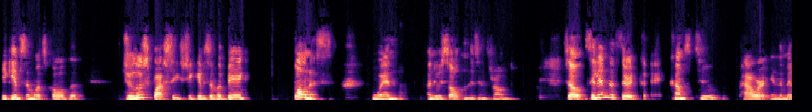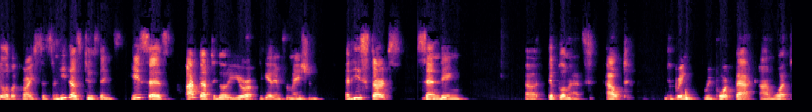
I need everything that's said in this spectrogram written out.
he gives them what's called the Julus Basi. She gives them a big bonus when a new Sultan is enthroned. So Selim III comes to power in the middle of a crisis. And he does two things. He says, I've got to go to Europe to get information. And he starts sending uh, diplomats out to bring report back on what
